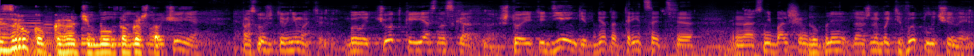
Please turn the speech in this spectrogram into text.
без руков, короче, был Было только что. поручение. Послушайте внимательно. Было четко и ясно сказано, что эти деньги Где-то 30 э, с небольшим рублей должны быть выплачены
